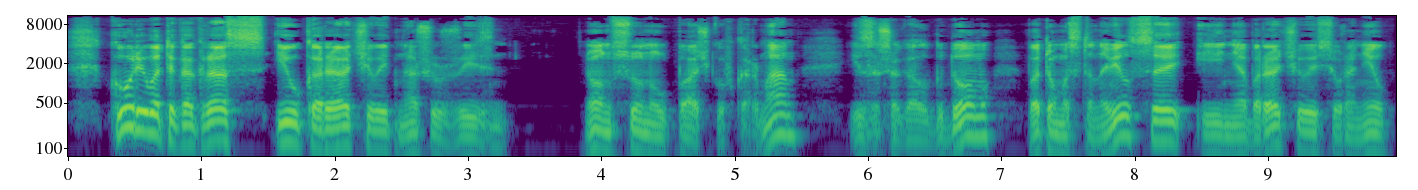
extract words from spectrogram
— курево-то как раз и укорачивает нашу жизнь. Он сунул пачку в карман и зашагал к дому, потом остановился и, не оборачиваясь, уронил.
